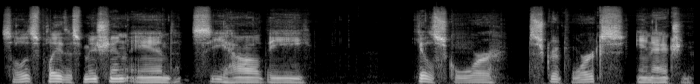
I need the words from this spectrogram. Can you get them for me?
So let's play this mission and see how the kill score script works in action.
